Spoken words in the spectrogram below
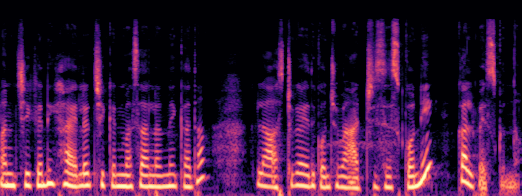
మన చికెన్కి హైలైట్ చికెన్ మసాలానే కదా. లాస్ట్గా ఇది కొంచెం యాడ్ చేసేసుకొని కలిపేసుకుందాం.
